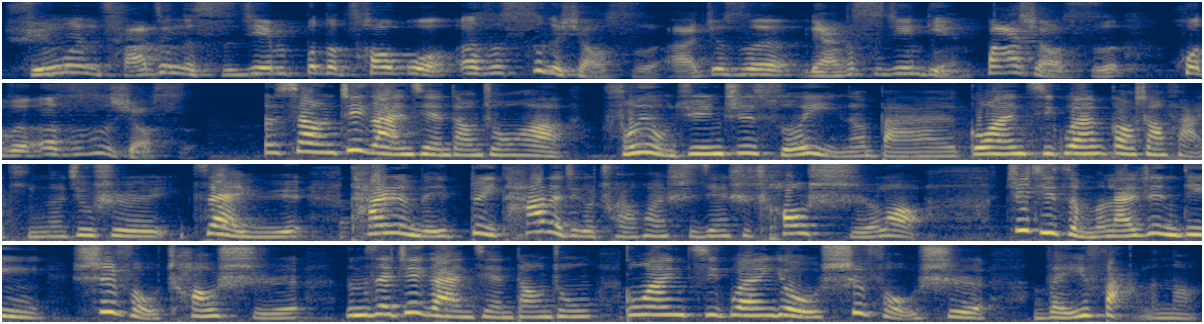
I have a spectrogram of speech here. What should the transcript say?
询问查证的时间不得超过二十四个小时啊，就是两个时间点，八小时或者二十四小时。像这个案件当中啊，冯永军之所以呢把公安机关告上法庭呢，就是在于他认为对他的这个传唤时间是超时了。具体怎么来认定是否超时？那么在这个案件当中，公安机关又是否是违法了呢？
